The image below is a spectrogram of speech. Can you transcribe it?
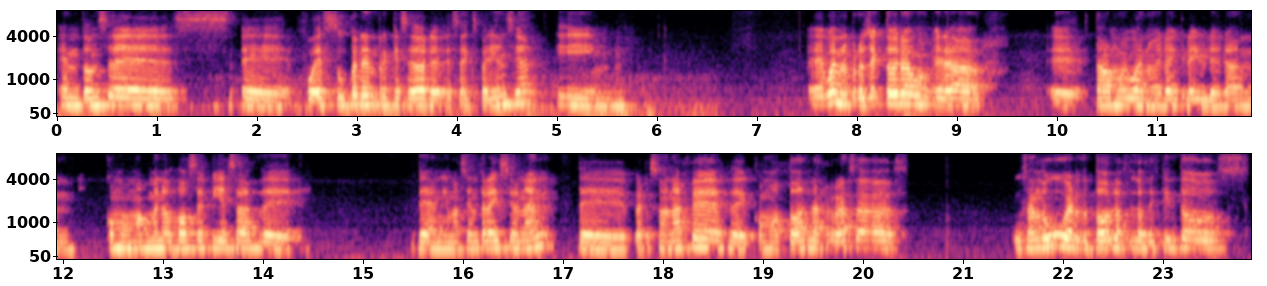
Entonces eh, fue súper enriquecedor esa experiencia y eh, bueno, el proyecto era, era eh, estaba muy bueno, era increíble, eran como más o menos 12 piezas de, de animación tradicional de personajes de como todas las razas usando Uber, de todos los, distintos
